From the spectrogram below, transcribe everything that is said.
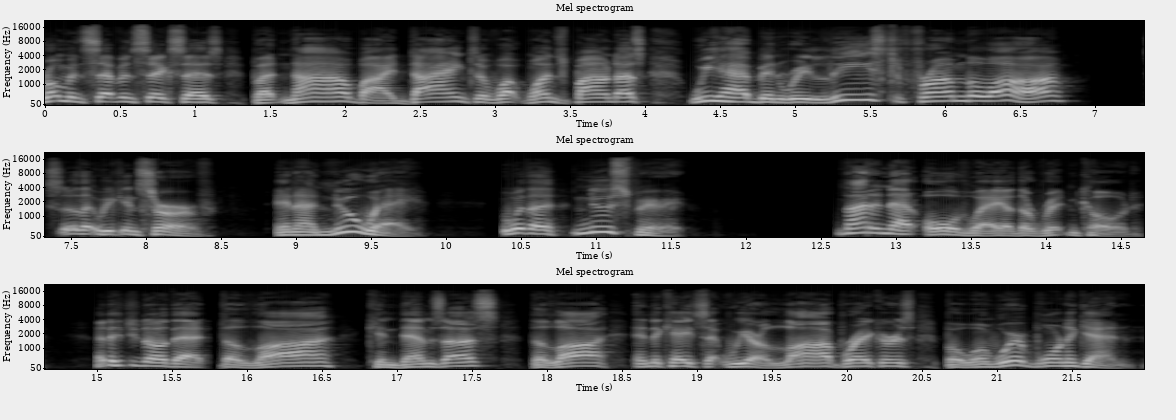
Romans 7 6 says, But now by dying to what once bound us, we have been released from the law so that we can serve in a new way with a new spirit, not in that old way of the written code. Did you know that the law condemns us? The law indicates that we are lawbreakers, but when we're born again,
